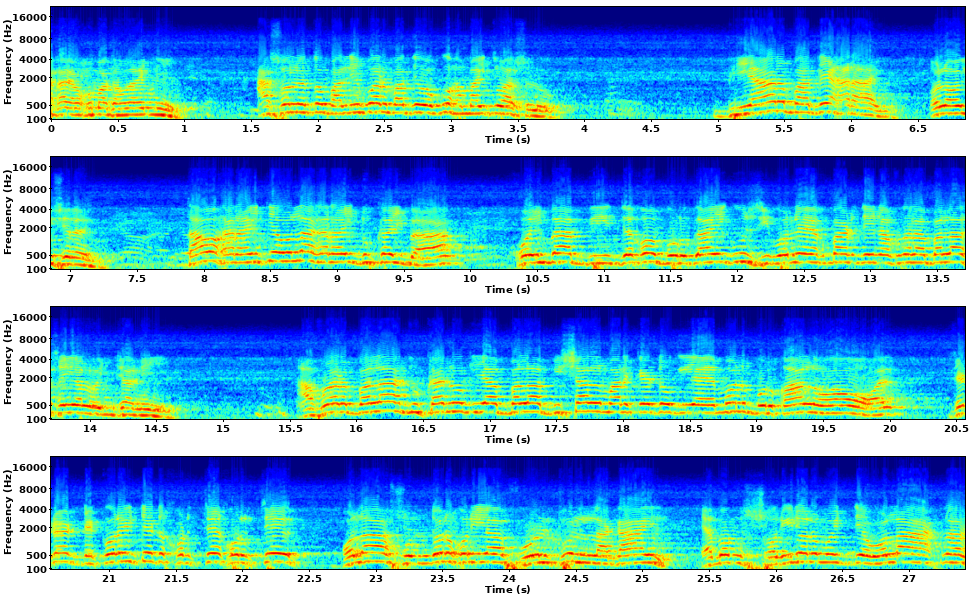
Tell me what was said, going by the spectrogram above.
একাই অসমত হামাইনি। আসলে তো বালিপুয়ার বাদে ওগু হামাইতো আসলো। বিয়ার বাদে হারাই হলো হয়েছিলেন তাও হারাইতে ওলা হারাই ঢুকাইবা কইবা বি দেখো গু জীবনে একবার দিন আপনারা বালা সেয়াল লইন জানি আপনার বালা দোকানও গিয়া, বালা বিশাল মার্কেটও গিয়া, এমন বুরকা লওয়া হয় যেটা ডেকোরেটেড করতে করতে ওলা সুন্দর করিয়া ফুল টুল লাগাই এবং শরীরের মধ্যে ওলা আপনার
